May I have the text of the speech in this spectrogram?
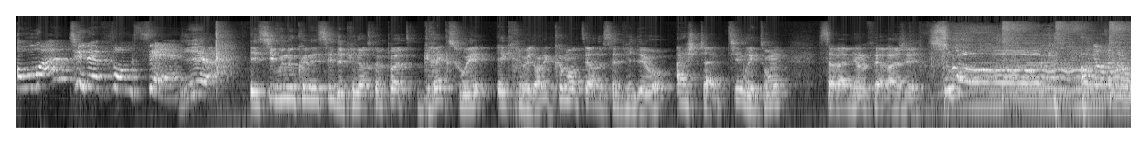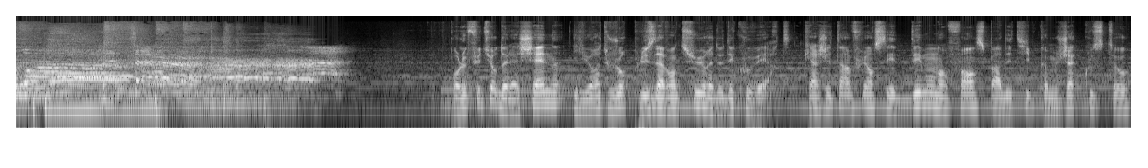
On va tu les foncer Yeah Et si vous nous connaissez depuis notre pote Greg Sway, écrivez dans les commentaires de cette vidéo hashtag Team Riton, ça va bien le faire rager. Pour le futur de la chaîne, il y aura toujours plus d'aventures et de découvertes, car j'étais influencé dès mon enfance par des types comme Jacques Cousteau,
